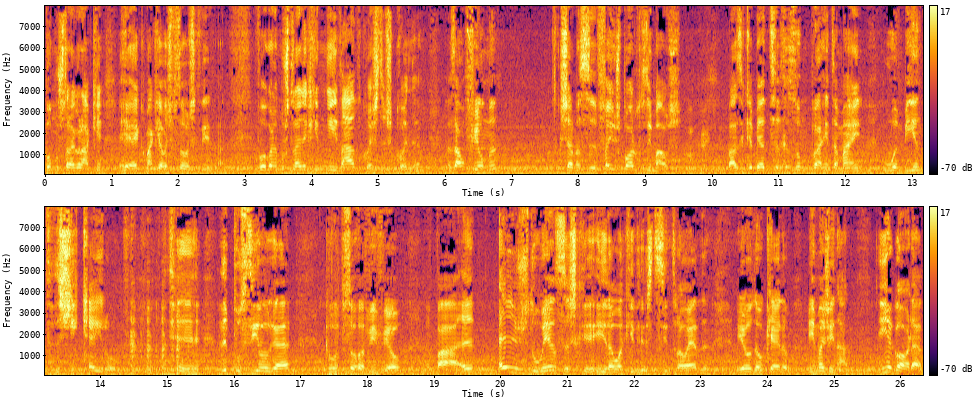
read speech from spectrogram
vou mostrar agora aqui, é como aquelas pessoas que dizem, vou agora mostrar aqui a minha idade com esta escolha. Mas há um filme que chama-se Feios, Porcos e Maus. Basicamente resume bem também o ambiente de chiqueiro, de, de pocilga que uma pessoa viveu. Pá, as doenças que irão aqui neste Citroën, eu não quero imaginar. E agora,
